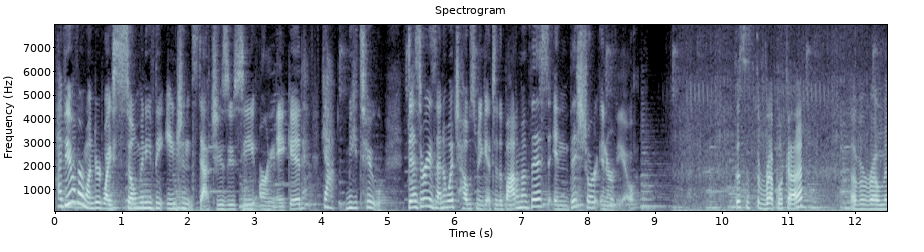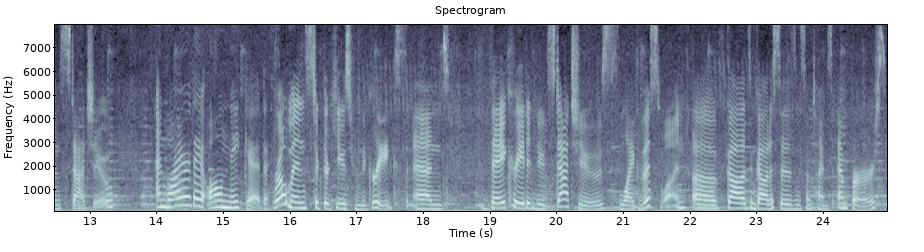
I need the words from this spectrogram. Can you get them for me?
Have you ever wondered why so many of the ancient statues you see are naked? Yeah, me too. Desiree Zenowich helps me get to the bottom of this in this short interview. This is the replica of a Roman statue. And why are they all naked? Romans took their cues from the Greeks and they created nude statues like this one of gods and goddesses and sometimes emperors.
